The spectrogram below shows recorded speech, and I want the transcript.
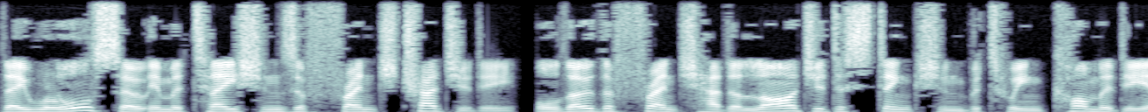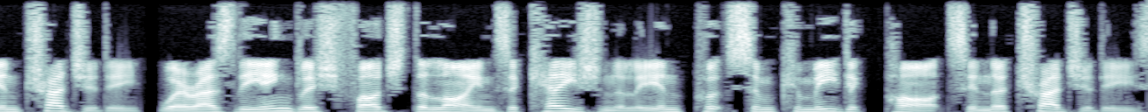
They were also imitations of French tragedy, although the French had a larger distinction between comedy and tragedy, whereas the English fudged the lines occasionally and put some comedic parts in their tragedies.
